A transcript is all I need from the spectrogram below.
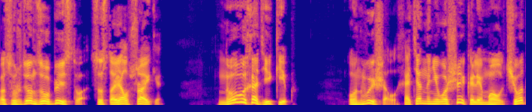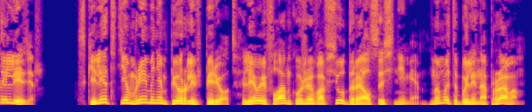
Осужден за убийство, состоял в шайке». «Ну, выходи, Кип». Он вышел, хотя на него шикали, мол, чего ты лезешь? Скелет тем временем перли вперед, левый фланг уже вовсю дрался с ними, но мы-то были на правом.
